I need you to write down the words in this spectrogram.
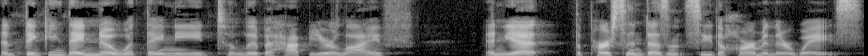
and thinking they know what they need to live a happier life, and yet the person doesn't see the harm in their ways.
